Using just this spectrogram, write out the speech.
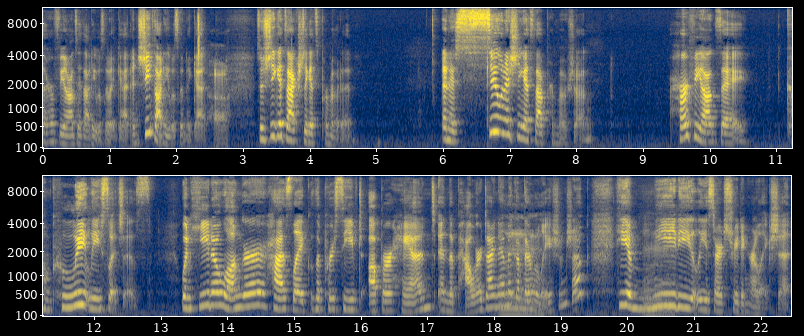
her fiance thought he was going to get, and she thought he was going to get. Ah. So she gets actually gets promoted. And as soon as she gets that promotion, her fiance completely switches. When he no longer has like the perceived upper hand in the power dynamic of their mm. relationship, he mm. immediately starts treating her like shit.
